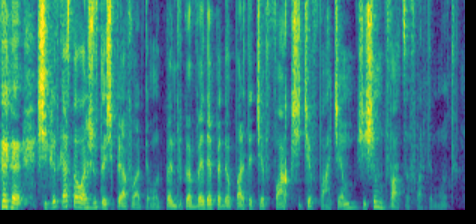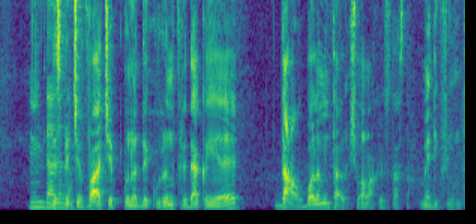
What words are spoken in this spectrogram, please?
și cred că asta o ajută și pe ea foarte mult, pentru că vede pe de o parte ce fac și ce facem și și învață foarte mult. Da, despre da, da. ceva ce până de curând credea că e, da, o boală mentală. Și mama a crezut asta, medic fiind.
